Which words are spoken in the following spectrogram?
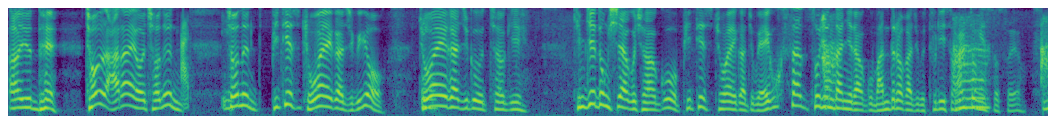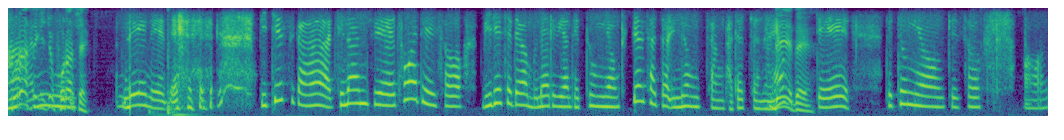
아유, 네. 저는 알아요. 저는 아, 예. 저는 BTS 좋아해 가지고요. 좋아해 가지고 저기 김재동 씨하고 저하고 BTS 좋아해 가지고 애국사 소년단이라고 아. 만들어 가지고 둘이서 아. 활동했었어요. 아, 보라색이죠. 보라색. 네 네 네. BTS가 지난주에 청와대에서 미래 세대와 문화를 위한 대통령 특별사절 임명장 받았잖아요. 네 네. 네. 대통령께서 어,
